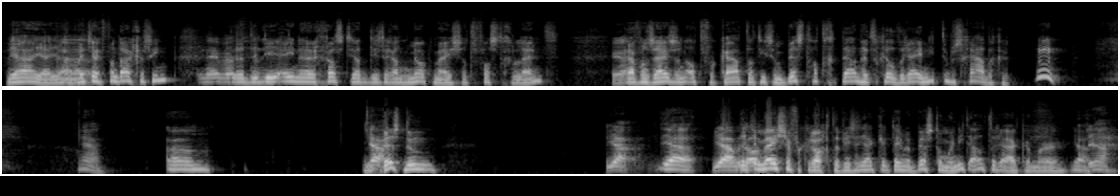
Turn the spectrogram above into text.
Ja, ja, ja. Eh, had je vandaag gezien? Nee, wat? De- die, die ene gast die, had, die zich aan het melkmeisje had vastgelijmd. ja? Daarvan zei zijn advocaat dat hij zijn best had gedaan het schilderij niet te beschadigen. ja. Ehm je Ja. best doen, Ja, ja, ja maar dat je een meisje verkracht hebt. Je zei, ja, ik deed mijn best om er niet aan te raken, maar ja. Ja,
